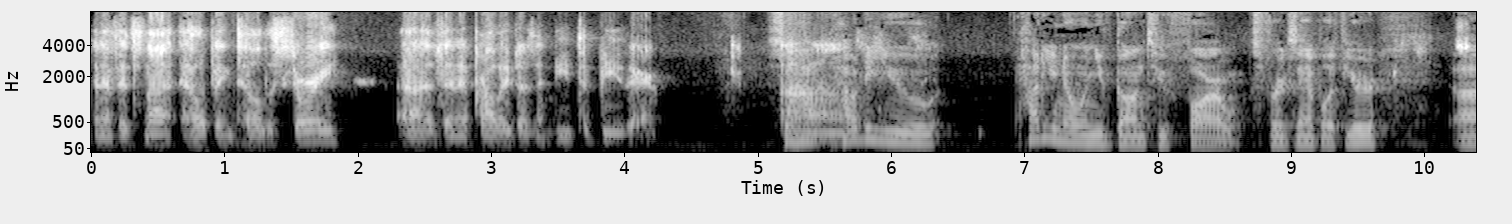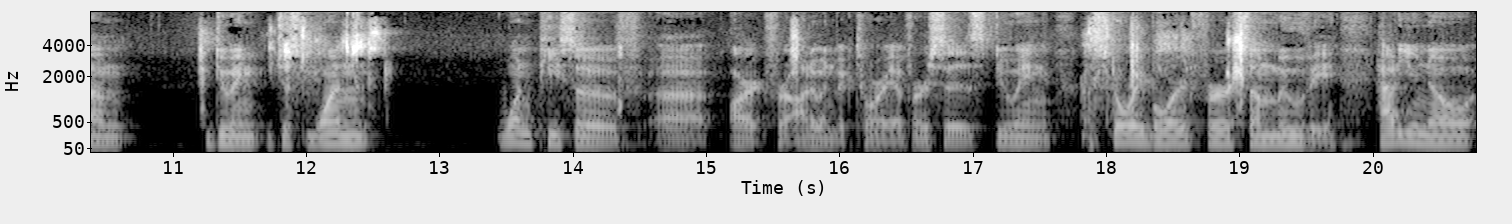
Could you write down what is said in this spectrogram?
And if it's not helping tell the story, uh, then it probably doesn't need to be there. So how, Um, how do you how do you know when you've gone too far? For example, if you're um, doing just one one piece of uh, art for Otto and Victoria versus doing a storyboard for some movie, how do you know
